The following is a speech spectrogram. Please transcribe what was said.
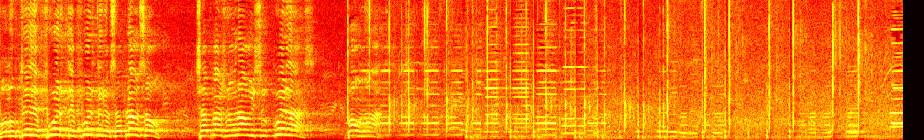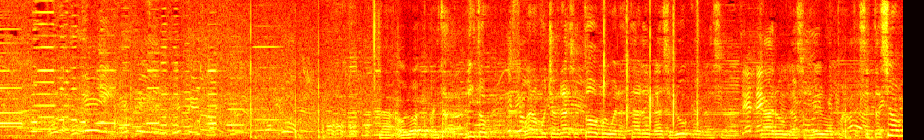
Con ustedes fuerte, fuerte los aplausos. Chaparro Bravo y sus cuerdas. Vamos nomás. ahí está, listo. Bueno, muchas gracias a todos, muy buenas tardes. Gracias Lucas, gracias Caro, gracias Elba por la presentación.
